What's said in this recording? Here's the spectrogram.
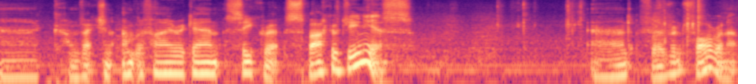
Uh, convection Amplifier again, Secret, Spark of Genius, and Fervent Forerunner.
